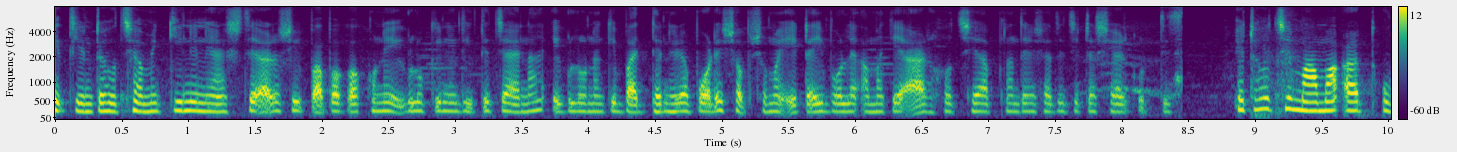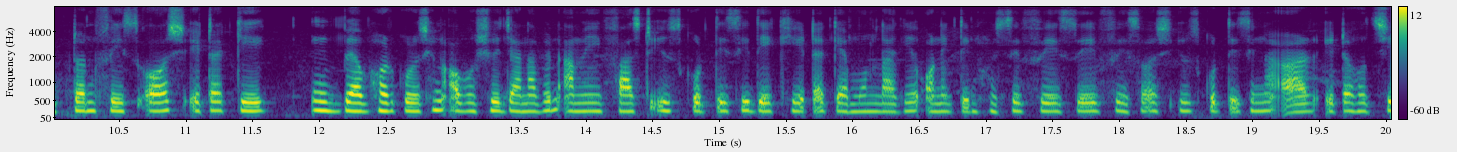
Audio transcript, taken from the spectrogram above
এই চেনটা হচ্ছে আমি কিনে নিয়ে আসতে আর সেই পাপা কখনো এগুলো কিনে দিতে চায় না। এগুলো নাকি বাদ্যানীরা পরে সবসময় এটাই বলে আমাকে। আর হচ্ছে আপনাদের সাথে যেটা শেয়ার করতেছি, এটা হচ্ছে মামা আর্থ উপটান ফেস ওয়াশ এটা কেক ব্যবহার করেছেন অবশ্যই জানাবেন। আমি ফার্স্ট ইউজ করতেছি, দেখি এটা কেমন লাগে। অনেক দিন হয়েছে ফেসে ফেস ওয়াশ ইউজ করতেছি না। আর এটা হচ্ছে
